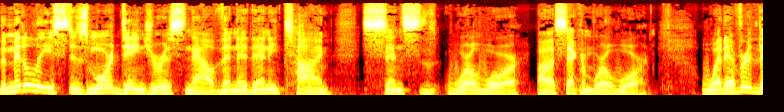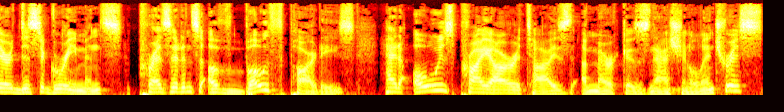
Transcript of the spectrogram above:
The Middle East is more dangerous now than at any time since World War, uh, Second World War. Whatever their disagreements, presidents of both parties had always prioritized America's national interests,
